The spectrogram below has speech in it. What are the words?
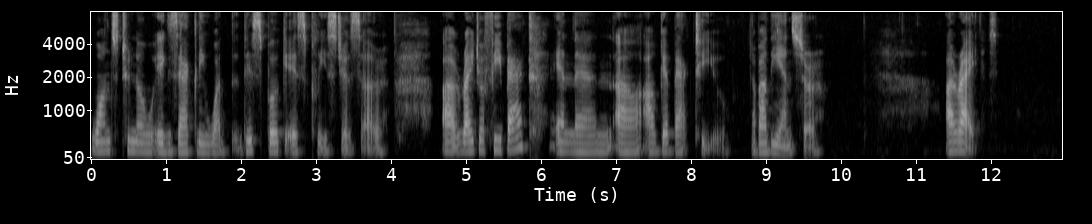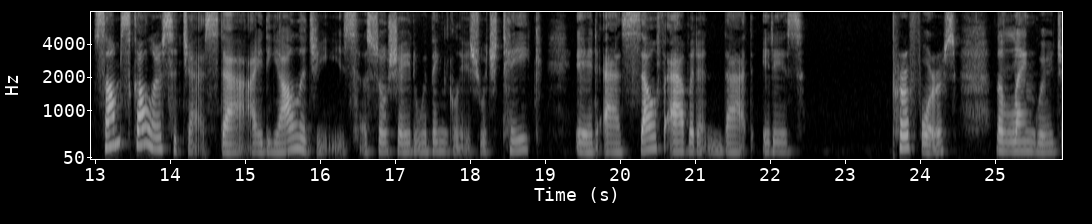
wants to know exactly what this book is, please just uh, uh, write your feedback and then uh, I'll get back to you about the answer. All right. Some scholars suggest that ideologies associated with English, which take it as self evident that it is perforce the language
